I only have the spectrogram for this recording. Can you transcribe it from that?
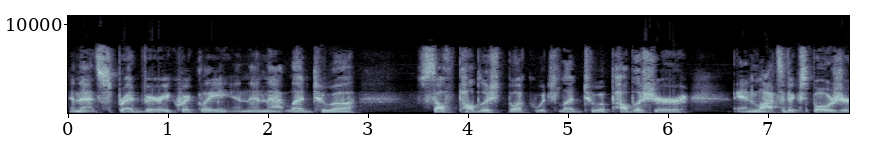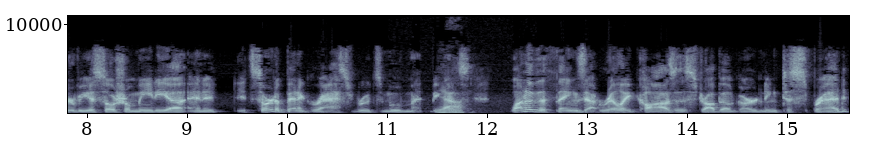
and that spread very quickly. And then that led to a self-published book, which led to a publisher and lots of exposure via social media. And it it's sort of been a grassroots movement because. Yeah one of the things that really causes straw bale gardening to spread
